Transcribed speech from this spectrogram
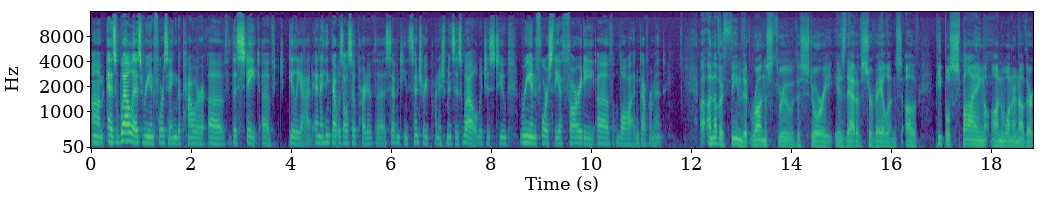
um, as well as reinforcing the power of the state of Gilead. And I think that was also part of the 17th century punishments as well, which is to reinforce the authority of law and government. Another theme that runs through the story is that of surveillance, of people spying on one another.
